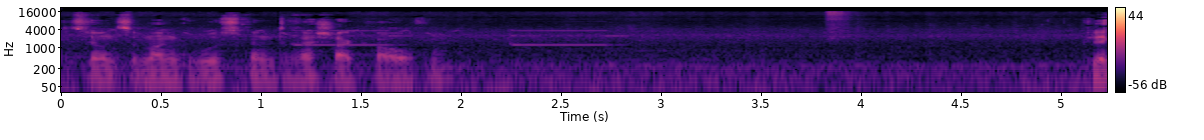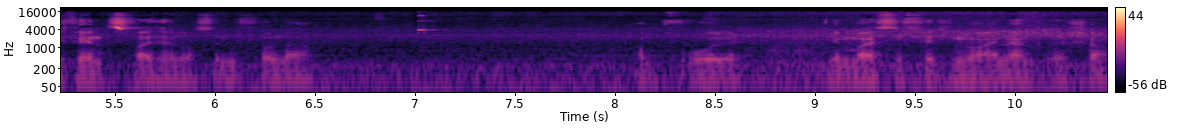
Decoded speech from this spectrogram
Dass wir uns immer einen größeren Drescher kaufen. Vielleicht wäre ein zweiter noch sinnvoller. Obwohl, hier meistens fährt nur einer Drescher.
